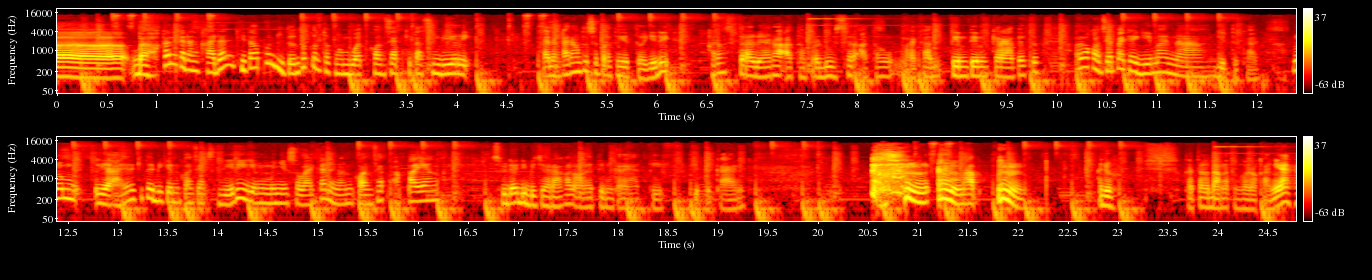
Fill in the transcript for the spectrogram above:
uh, bahkan kadang-kadang kita pun dituntut untuk membuat konsep kita sendiri. Kadang-kadang tuh seperti itu. Jadi kadang sutradara atau produser atau mereka tim-tim kreatif tuh lo konsepnya kayak gimana? Gitu kan. Lo ya akhirnya kita bikin konsep sendiri yang menyesuaikan dengan konsep apa yang sudah dibicarakan oleh tim kreatif. Gitu kan. Aduh gatel banget tenggorokannya.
